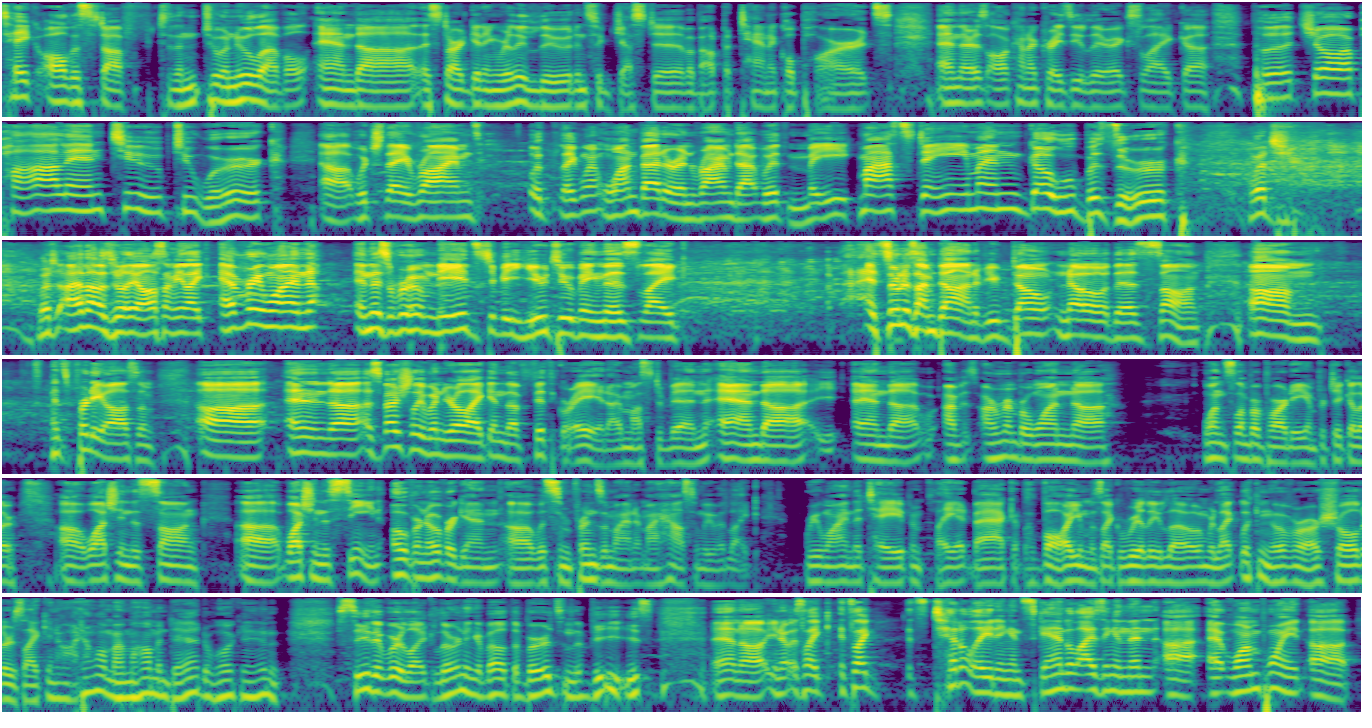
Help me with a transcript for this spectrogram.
take all this stuff to the to a new level and uh, they start getting really lewd and suggestive about botanical parts. And there's all kind of crazy lyrics like uh, put your pollen tube to work uh, which they rhymed with, they went one better and rhymed out with make my stamen go berserk which which I thought was really awesome. I mean like everyone in this room needs to be YouTubing this like as soon as I'm done, if you don't know this song. Um, it's pretty awesome. Uh, and, uh, especially when you're like in the fifth grade, I must have been. And, uh, and, uh, I, was- I remember one, uh, one slumber party in particular, uh, watching this song, uh, watching this scene over and over again, uh, with some friends of mine at my house. And we would like rewind the tape and play it back. and The volume was like really low. And we're like looking over our shoulders, like, you know, I don't want my mom and dad to walk in and see that we're like learning about the birds and the bees. And, uh, you know, it's like, it's like, it's titillating and scandalizing. And then, uh, at one point, uh,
